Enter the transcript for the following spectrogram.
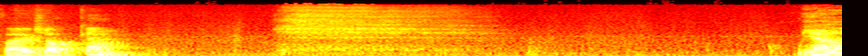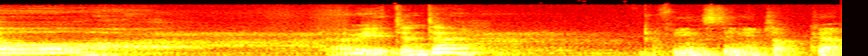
Vad är klockan? Ja, jag vet inte. Finns det ingen klocka?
